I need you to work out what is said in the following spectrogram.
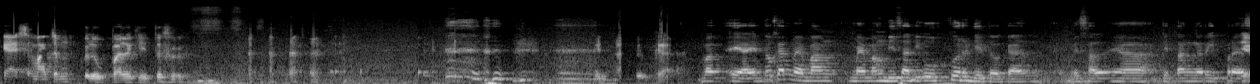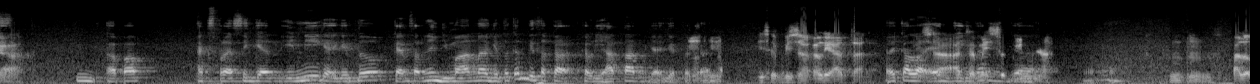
kayak semacam global gitu. Juga. Ya itu kan memang memang bisa diukur gitu kan. Misalnya kita nge-repress Ya, apa ekspresi gen ini kayak gitu, kansernya gimana gitu kan bisa ke- kelihatan kayak gitu kan. mm, bisa bisa kelihatan. Tapi kalau bisa ada kan measurementnya. enggak. Mm-mm. Kalau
